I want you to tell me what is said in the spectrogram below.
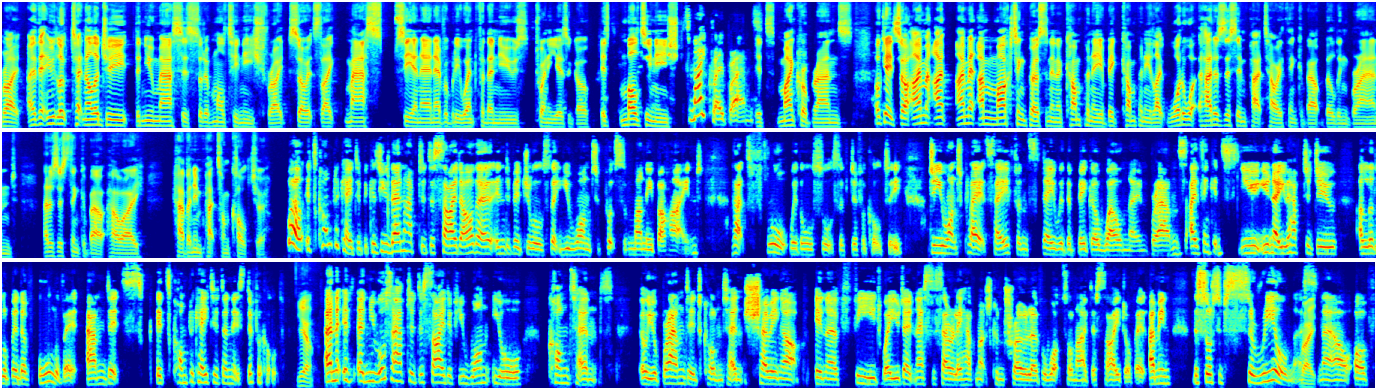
Right. I think look, technology, the new mass is sort of multi niche, right? So it's like mass CNN, everybody went for their news 20 years ago. It's multi niche. It's micro brands. It's micro brands. Okay, so I'm I'm I'm a, I'm a marketing person in a company, a big company. Like, what do how does this impact how I think about building brand? How does this think about how I have an impact on culture? Well, it's complicated because you then have to decide are there individuals that you want to put some money behind? That's fraught with all sorts of difficulty. Do you want to play it safe and stay with the bigger, well known brands? I think it's you you know, you have to do a little bit of all of it and it's it's complicated and it's difficult. Yeah. And it, and you also have to decide if you want your content or your branded content showing up in a feed where you don't necessarily have much control over what's on either side of it. I mean, the sort of surrealness right. now of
